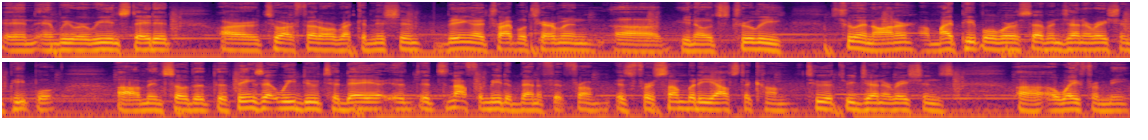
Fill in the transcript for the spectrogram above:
and, and we were reinstated our, to our federal recognition. Being a tribal chairman, uh, you know, it's truly, it's truly an honor. Uh, my people were a seven generation people. Um, and so the, the things that we do today, it, it's not for me to benefit from. It's for somebody else to come, two or three generations uh, away from me.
